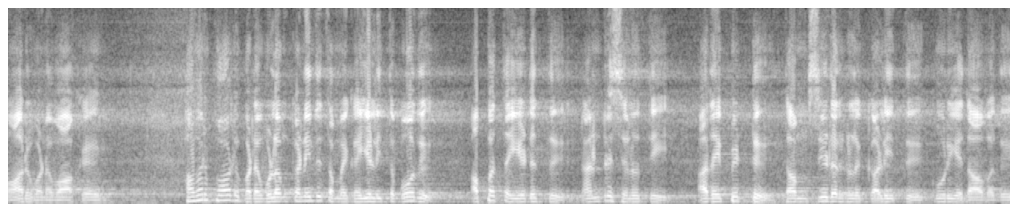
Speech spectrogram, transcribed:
மாறுவனவாக. அவர் பாடுபட உளம் கணிந்து தம்மை கையளித்த போது அப்பத்தை எடுத்து நன்றி செலுத்தி அதை பிட்டு தம் சீடர்களுக்கு அளித்து கூறியதாவது.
